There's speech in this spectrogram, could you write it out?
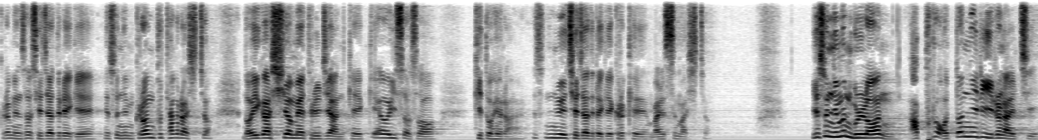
그러면서 제자들에게 예수님 그런 부탁을 하시죠. 너희가 시험에 들지 않게 깨어 있어서 기도해라. 예수님의 제자들에게 그렇게 말씀하시죠. 예수님은 물론 앞으로 어떤 일이 일어날지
